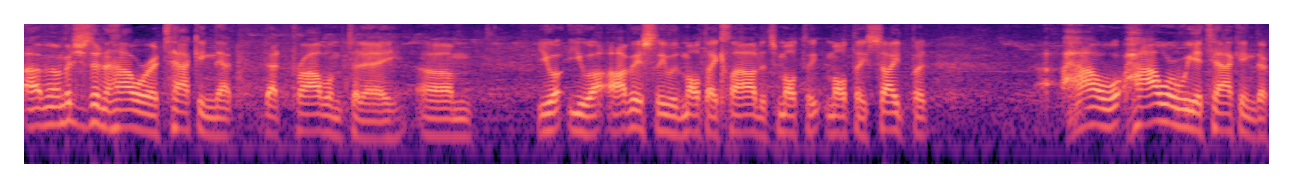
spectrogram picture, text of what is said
I'm, I'm, interested in how we're attacking that, that problem today. Um, you, you obviously with multi-cloud, it's multi, multi-site, but how, how are we attacking the,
